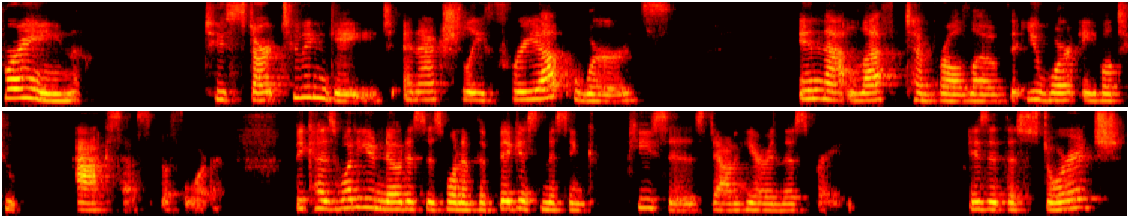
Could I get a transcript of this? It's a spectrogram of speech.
brain to start to engage and actually free up words in that left temporal lobe that you weren't able to access before. Because what do you notice is one of the biggest missing pieces down here in this brain? Is it the storage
